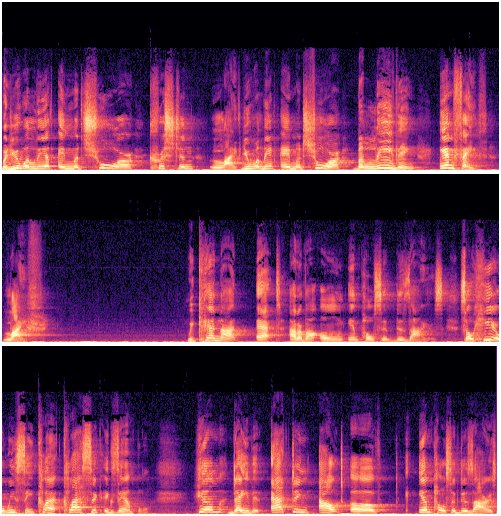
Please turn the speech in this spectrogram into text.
But you will live a mature Christian life. You will live a mature, believing in faith life. We cannot act out of our own impulsive desires. So here we see cl- classic example. Him, David, acting out of impulsive desires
